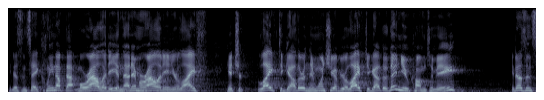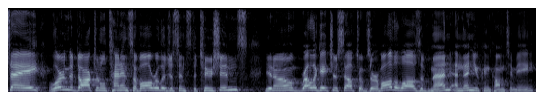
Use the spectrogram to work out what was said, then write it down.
He doesn't say, clean up that morality and that immorality in your life, get your life together, and then once you have your life together, then you come to me. He doesn't say, learn the doctrinal tenets of all religious institutions, you know, relegate yourself to observe all the laws of men, and then you can come to me.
